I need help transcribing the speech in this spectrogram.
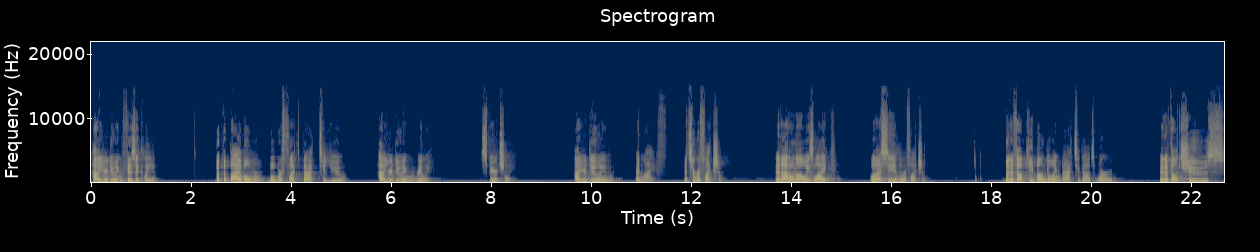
how you're doing physically, but the Bible will, will reflect back to you how you're doing really, spiritually, how you're doing in life. It's a reflection. And I don't always like what I see in the reflection. But if I'll keep on going back to God's word, and if I'll choose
